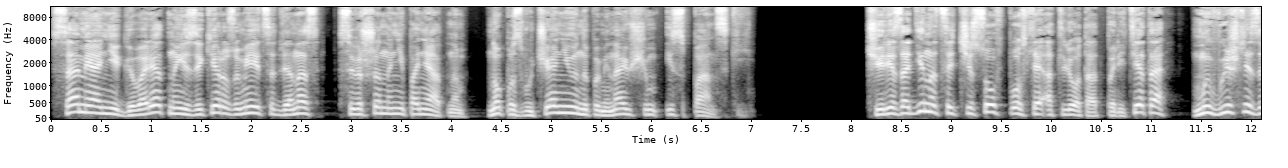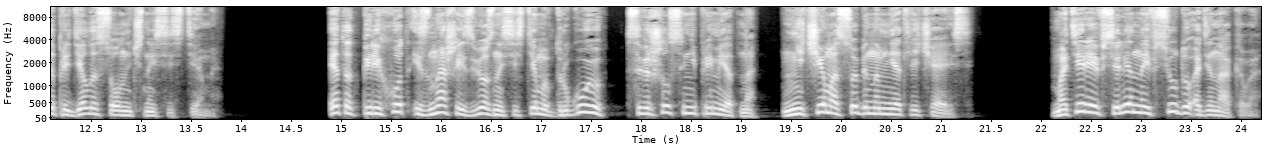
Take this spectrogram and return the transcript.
Сами они говорят на языке, разумеется, для нас совершенно непонятном, но по звучанию напоминающем испанский. Через 11 часов после отлета от паритета мы вышли за пределы Солнечной системы. Этот переход из нашей звездной системы в другую совершился неприметно, ничем особенным не отличаясь. Материя Вселенной всюду одинакова.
